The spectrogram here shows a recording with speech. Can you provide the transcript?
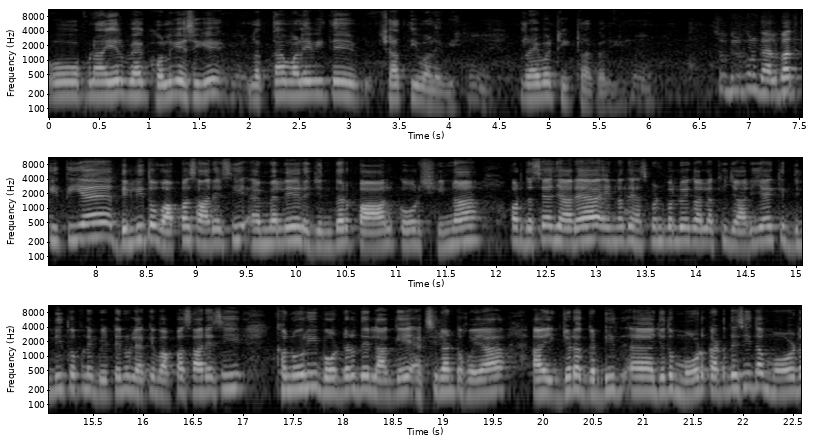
ਉਹ ਆਪਣਾ 에ਅਰ ਬੈਗ ਖੁੱਲ ਗਏ ਸੀਗੇ ਲੱਤਾਂ ਵਾਲੇ ਵੀ ਤੇ ਛਾਤੀ ਵਾਲੇ ਵੀ। ਡਰਾਈਵਰ ਠੀਕ ਠਾਕ ਆ ਜੀ। ਸੋ ਬਿਲਕੁਲ ਗੱਲਬਾਤ ਕੀਤੀ ਹੈ ਦਿੱਲੀ ਤੋਂ ਵਾਪਸ ਆ ਰਹੇ ਸੀ ਐਮਐਲਏ ਰਜਿੰਦਰ ਪਾਲ ਕੌਰ ਸ਼ੀਨਾ। ਔਰ ਦੱਸਿਆ ਜਾ ਰਿਹਾ ਹੈ, ਇਹਨਾਂ ਦੇ ਹਸਬੰਡ ਵੱਲੋਂ ਇਹ ਗੱਲ ਆਖੀ ਜਾ ਰਹੀ ਹੈ ਕਿ ਦਿੱਲੀ ਤੋਂ ਆਪਣੇ ਬੇਟੇ ਨੂੰ ਲੈ ਕੇ ਵਾਪਸ ਆ ਰਹੇ ਸੀ। ਖਨੋਰੀ ਬਾਰਡਰ ਦੇ ਲਾਗੇ ਐਕਸੀਡੈਂਟ ਹੋਇਆ। ਜਿਹੜਾ ਗੱਡੀ ਜਦੋਂ ਮੋੜ ਕੱਟਦੇ ਸੀ ਤਾਂ ਮੋੜ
